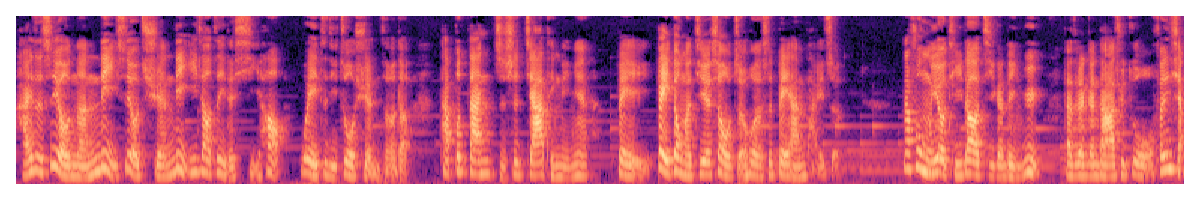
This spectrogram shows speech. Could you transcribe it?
孩子是有能力、是有权利依照自己的喜好为自己做选择的。他不单只是家庭里面被被动的接受者，或者是被安排者。那父母也有提到几个领域，在这边跟大家去做分享。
